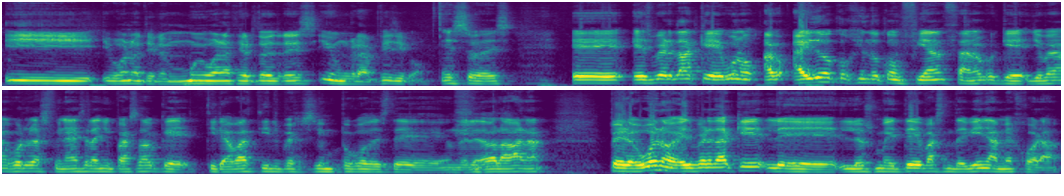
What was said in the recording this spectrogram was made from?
y, bueno, tiene un muy buen acierto de tres y un gran físico. Eso es. Eh, es verdad que, bueno, ha, ido cogiendo confianza, ¿no? Porque yo me acuerdo de las finales del año pasado que tiraba tiros así un poco desde donde le daba la gana. Pero bueno, es verdad que le, los mete bastante bien y ha mejorado.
